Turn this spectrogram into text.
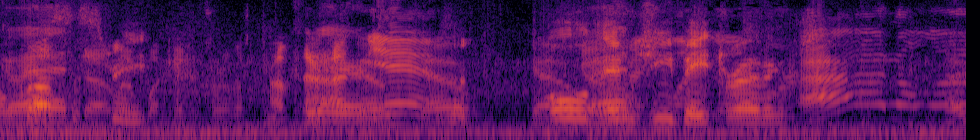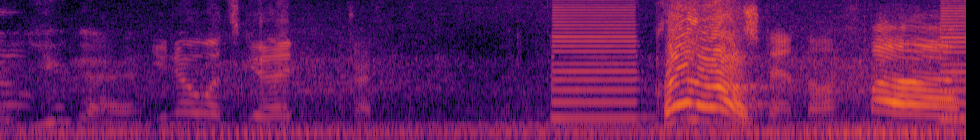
Across ahead. the street. I'm Clear. not. Yeah. Old MG bait driving. Oh, you got. You know what's good? Clear the road. Stand off. Come on,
